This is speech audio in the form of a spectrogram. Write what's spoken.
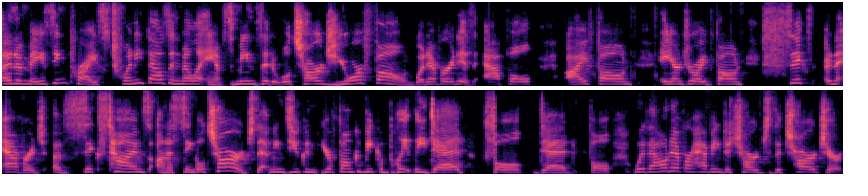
an amazing price. 20,000 milliamps means that it will charge your phone, whatever it is, Apple, iPhone, Android phone, six an average of six times on a single charge. That means you can your phone can be completely dead, full, dead, full, without ever having to charge the charger.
